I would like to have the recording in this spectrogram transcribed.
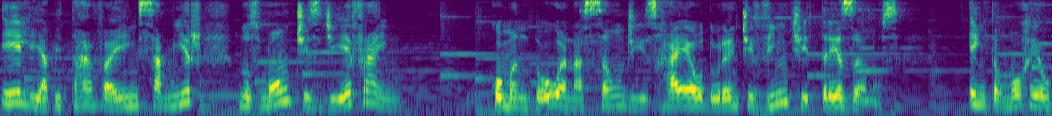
Ele habitava em Samir, nos montes de Efraim. Comandou a nação de Israel durante vinte e três anos. Então morreu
